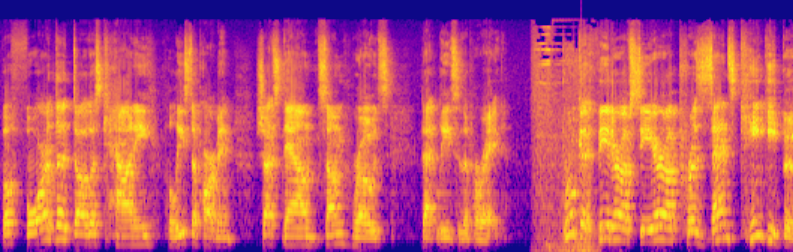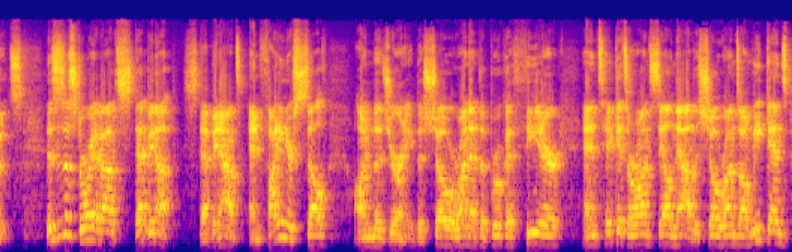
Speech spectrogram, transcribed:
before the Douglas County Police Department shuts down some roads that leads to the parade. Bruka Theater of Sierra presents Kinky Boots. This is a story about stepping up, stepping out, and finding yourself on the journey. The show will run at the Bruka Theater and tickets are on sale now. The show runs on weekends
